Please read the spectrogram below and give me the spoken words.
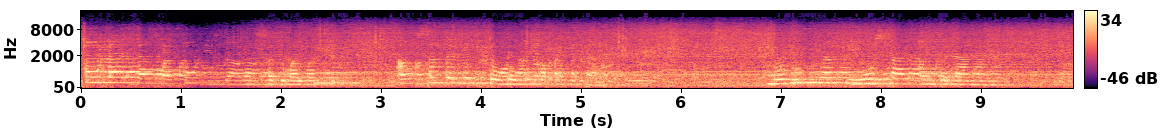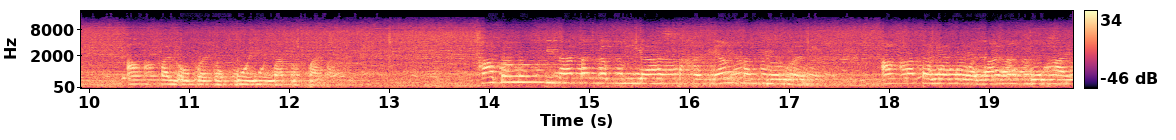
tulad ng matulis sa dumating ang sandali ito ng kapatitan. Muli niyang iusal ang dalangin. Ang kalooban ko'y matupad. Habang tinatanggap niya sa kanyang kandungan ang katawang wala ng buhay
